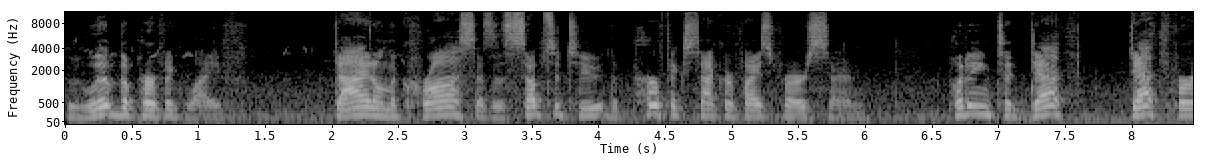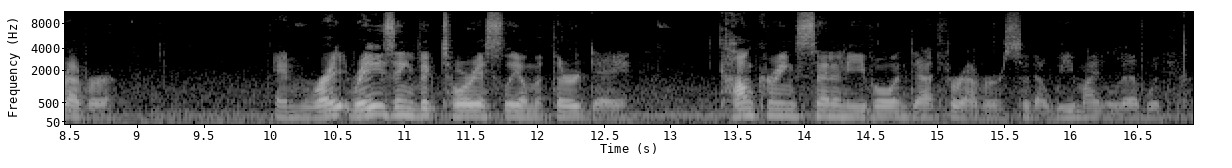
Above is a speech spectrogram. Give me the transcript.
who lived the perfect life, died on the cross as a substitute, the perfect sacrifice for our sin, putting to death death forever and ra- raising victoriously on the third day, conquering sin and evil and death forever, so that we might live with him.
